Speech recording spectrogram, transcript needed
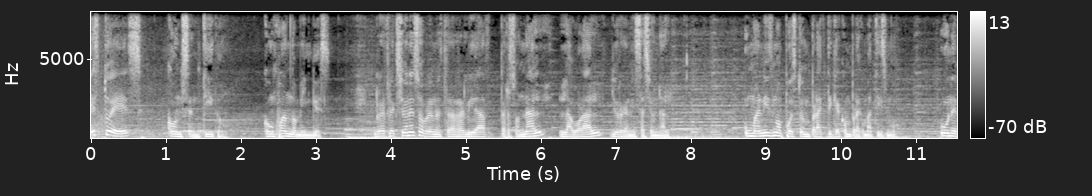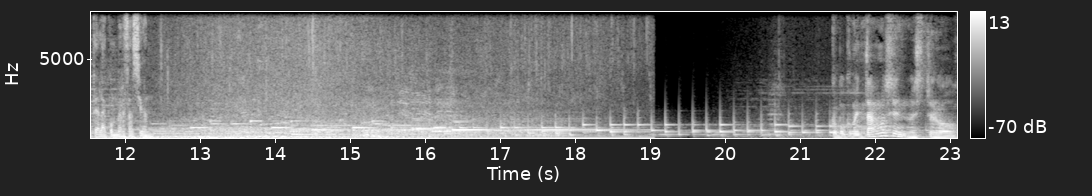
Esto es Consentido, con Juan Domínguez. Reflexiones sobre nuestra realidad personal, laboral y organizacional. Humanismo puesto en práctica con pragmatismo. Únete a la conversación. Como comentamos en nuestro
